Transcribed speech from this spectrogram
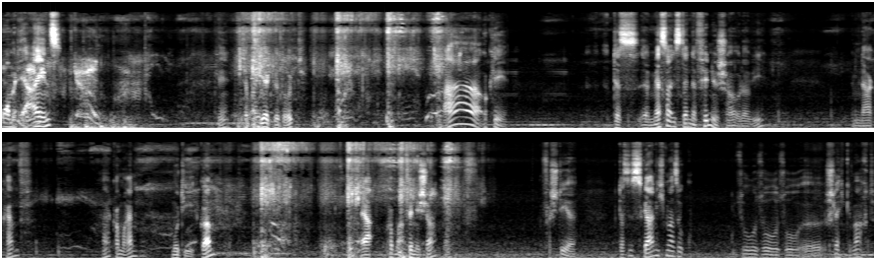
Oh, mit R1. Okay, ich habe hier gedrückt. Ah, okay. das äh, Messer ist dann der Finisher, oder wie? Im Nahkampf? Na, komm ran. Mutti, komm. Ja, guck mal, Finisher. Verstehe. Das ist gar nicht mal so so so so äh, schlecht gemacht.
